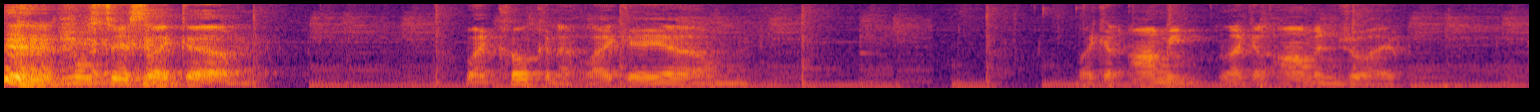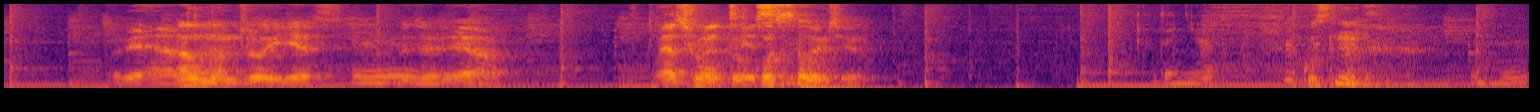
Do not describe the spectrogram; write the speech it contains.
it almost tastes like um, like coconut, like a um, like an almond, like an almond joy. Maybe have Almond that. joy, yes. Yeah, that's what it tastes similar прикусываете? to. Да нет. Вкусно? Мгм.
